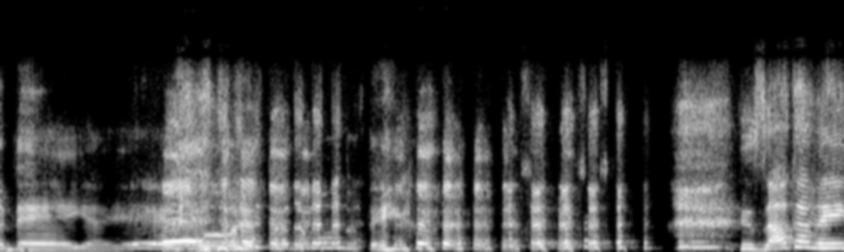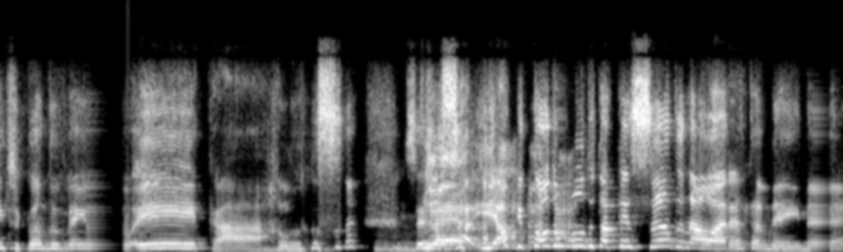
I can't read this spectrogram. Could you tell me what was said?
ideia, é. Porra, todo mundo tem. Exatamente, quando vem o E, Carlos. Uhum. É. E é o que todo mundo está pensando na hora também, né?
